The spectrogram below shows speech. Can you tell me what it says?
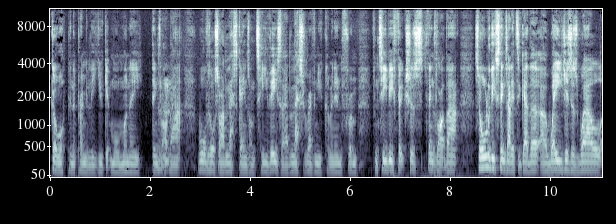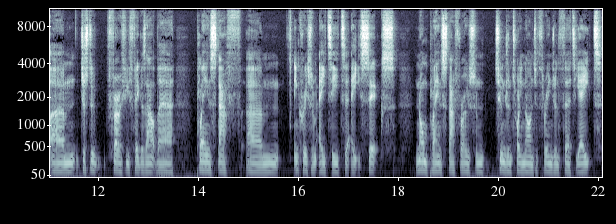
go up in the Premier League, you get more money, things mm-hmm. like that. Wolves also had less games on TV, so they had less revenue coming in from from TV fixtures, things like that. So all of these things added together, uh, wages as well. Um, just to throw a few figures out there, playing staff um, increased from 80 to 86 non-playing staff rose from 229 to 338.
